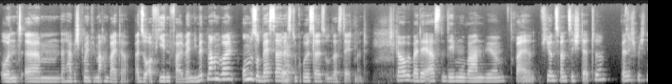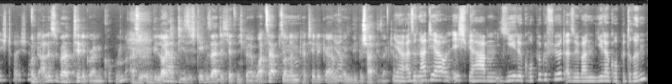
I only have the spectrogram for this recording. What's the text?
Und ähm, dann habe ich gemeint, wir machen weiter. Also auf jeden Fall. Wenn die mitmachen wollen, umso besser, ja. desto größer ist unser Statement. Ich glaube, bei der ersten Demo waren wir drei, 24 Städte wenn ich mich nicht täusche. Und alles über Telegram-Gruppen? Also irgendwie Leute, Ja. die sich gegenseitig jetzt nicht per WhatsApp, sondern per Telegram Ja. irgendwie Bescheid gesagt haben. Ja, also Nadja und ich, wir haben jede Gruppe geführt, also wir waren in jeder Gruppe drin.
